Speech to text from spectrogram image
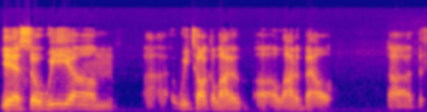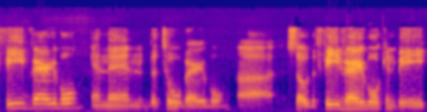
Yeah, so we um, uh, we talk a lot of uh, a lot about uh, the feed variable and then the tool variable. Uh, so the feed variable can be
